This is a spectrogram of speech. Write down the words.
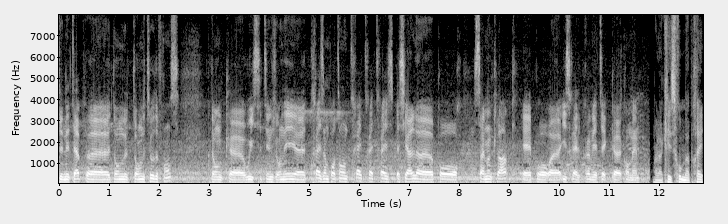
d'une étape dans, le, dans le Tour de France. Donc oui, c'était une journée très importante, très très très spéciale pour Simon Clark et pour Israël Premier Tech quand même. Voilà, Chris Froome après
